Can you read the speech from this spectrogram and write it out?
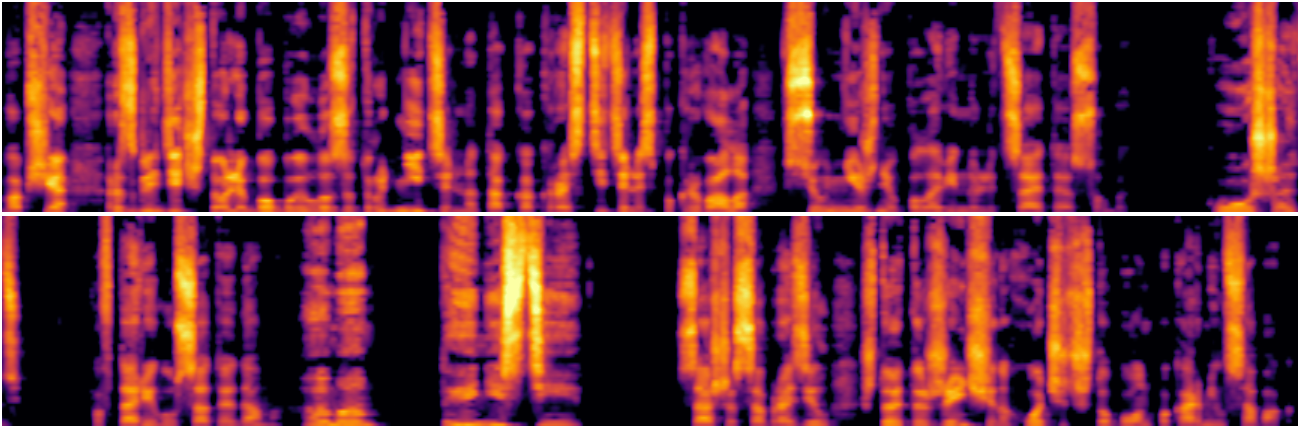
Вообще, разглядеть что-либо было затруднительно, так как растительность покрывала всю нижнюю половину лица этой особы. «Кушать!» — повторила усатая дама. «А, мам, ты нести!» Саша сообразил, что эта женщина хочет, чтобы он покормил собак.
